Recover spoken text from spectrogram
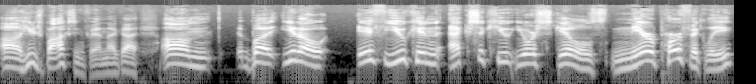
Uh, huge boxing fan, that guy. Um, but you know, if you can execute your skills near perfectly,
